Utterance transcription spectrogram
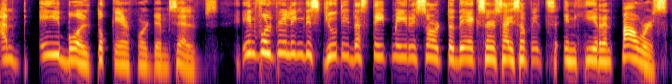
unable to care for themselves. In fulfilling this duty, the state may resort to the exercise of its inherent powers,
